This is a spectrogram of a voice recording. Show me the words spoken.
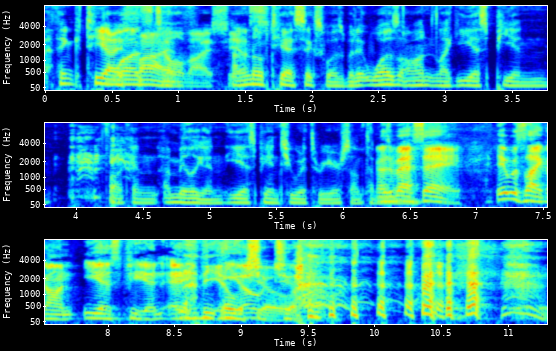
I think TI Was five. televised, I don't know if TI six was, but it was on like ESPN, fucking a million, ESPN two or three or something. I was about to say it was like on ESPN eight, The Ocho.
